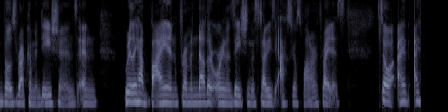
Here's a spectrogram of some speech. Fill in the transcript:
those recommendations and really have buy-in from another organization that studies axial spondyloarthritis. So I, I'm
